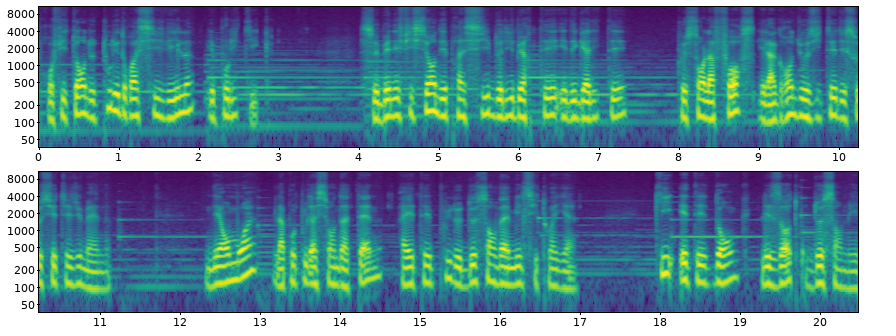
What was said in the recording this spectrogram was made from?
profitant de tous les droits civils et politiques, se bénéficiant des principes de liberté et d'égalité que sont la force et la grandiosité des sociétés humaines. Néanmoins, la population d'Athènes a été plus de 220 000 citoyens. Qui étaient donc les autres 200 000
